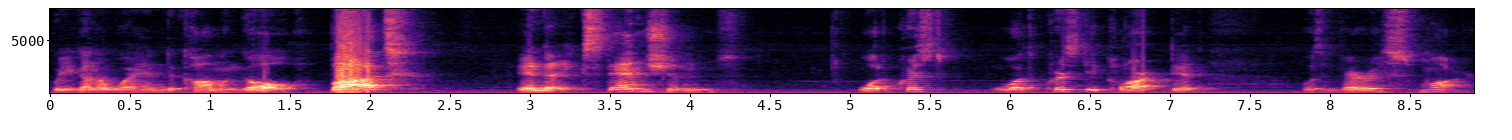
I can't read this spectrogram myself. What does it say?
We're gonna win the common goal. But in the extensions, what Chris, what Christy Clark did was very smart.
